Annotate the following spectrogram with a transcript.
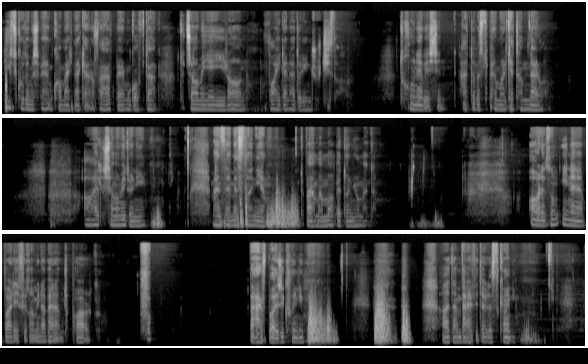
هیچ کدومش به هم کمک نکردن. فقط بهمون گفتن تو جامعه ایران فایده نداره اینجور چیزا. تو خونه بشین. حتی به سوپرمارکت هم نرو. آقل شما می‌دونی من زمستانیم. تو بهمن ماه به دنیا اومدم. آرزوم اینه با رفیقام اینا برم تو پارک. برف بازی کنیم. آدم برفی درست کنیم.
